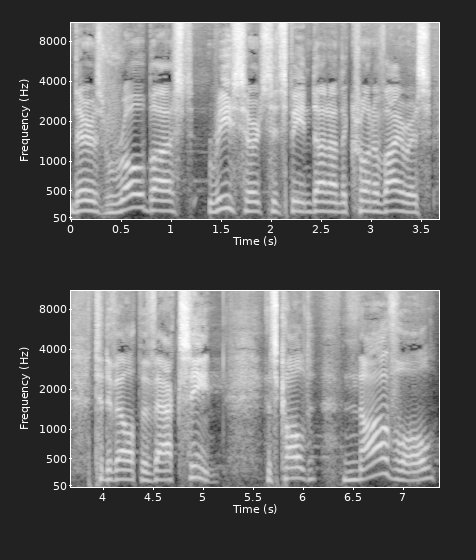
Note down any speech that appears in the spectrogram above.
There's robust research that's being done on the coronavirus to develop a vaccine. It's called novel,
